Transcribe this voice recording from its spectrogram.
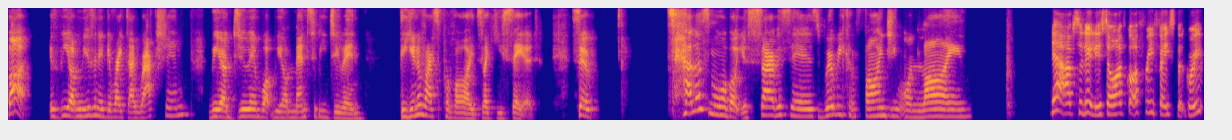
But if we are moving in the right direction, we are doing what we are meant to be doing, the universe provides, like you said. So tell us more about your services, where we can find you online. Yeah, absolutely. So I've got a free Facebook group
